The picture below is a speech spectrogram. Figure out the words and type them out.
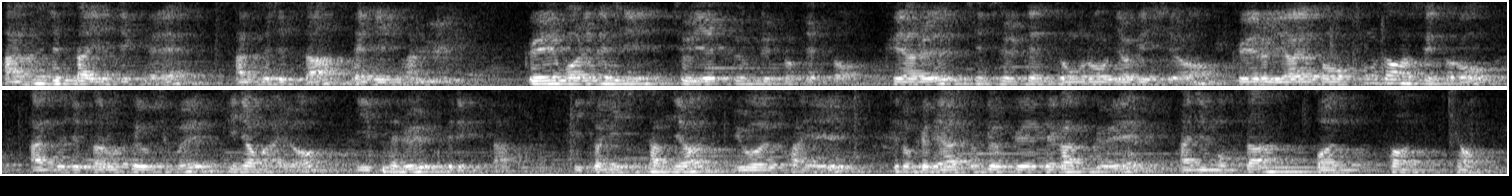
안수 집사. 임직회, 안수 집사 백인환, 교회의 머리 대신 주 예수 그리스도께서 귀하를 진실된 종으로 여기시어 교회를 위하여 더욱 충성할 수 있도록 안수 집사로 세우심을 기념하여 이 패를 드립니다. 2023년 6월 4일 기독교 대한성결교회 대강교회 담임 목사 권선형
